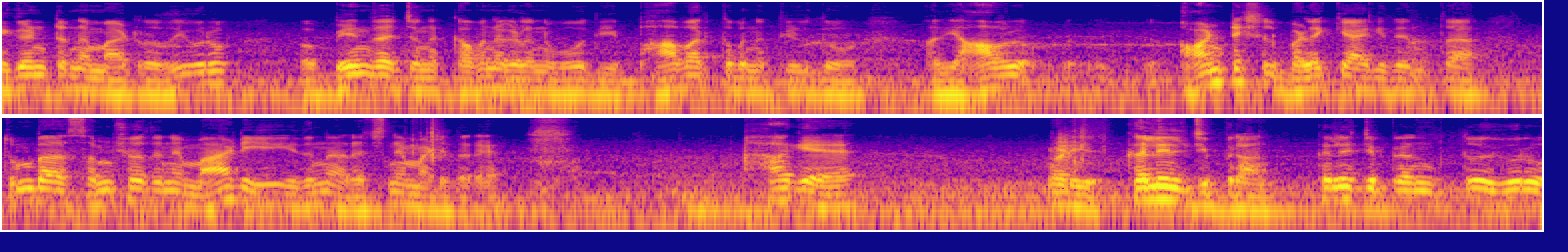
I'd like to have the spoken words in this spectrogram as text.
ನಿಘಂಟನ್ನು ಮಾಡಿರೋದು. ಇವರು ಬೇಂದ್ರಾಜನ ಕವನಗಳನ್ನು ಓದಿ ಭಾವಾರ್ಥವನ್ನು ತಿಳಿದು, ಅದು ಯಾವ ಕಾಂಟೆಕ್ಸ್ಟಲ್ಲಿ ಬಳಕೆ ಆಗಿದೆ ಅಂತ ತುಂಬ ಸಂಶೋಧನೆ ಮಾಡಿ ಇದನ್ನು ರಚನೆ ಮಾಡಿದ್ದಾರೆ. ಹಾಗೆ ನೋಡಿ, ಖಲೀಲ್ ಜಿಬ್ರಾನ್. ಖಲೀಲ್ ಜಿಬ್ರಾನ್ ಇವರು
